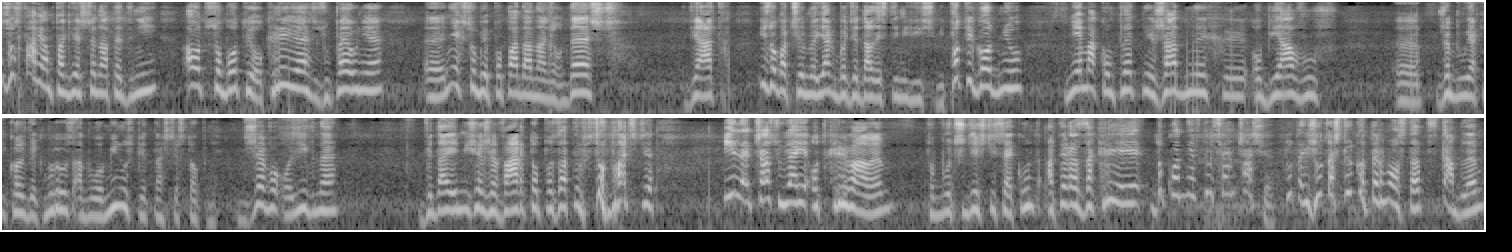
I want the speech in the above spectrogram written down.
i zostawiam tak jeszcze na te dni, a od soboty okryję zupełnie. E, Niech sobie popada na nią deszcz, wiatr i zobaczymy jak będzie dalej z tymi liśćmi. Po tygodniu Nie ma kompletnie żadnych y, objawów, y, że był jakikolwiek mróz, a było minus 15 stopni. Drzewo oliwne, wydaje mi się, że warto. Poza tym zobaczcie, ile czasu ja je odkrywałem. To było 30 sekund, a teraz zakryję je dokładnie w tym samym czasie. Tutaj rzucasz tylko termostat z kablem,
